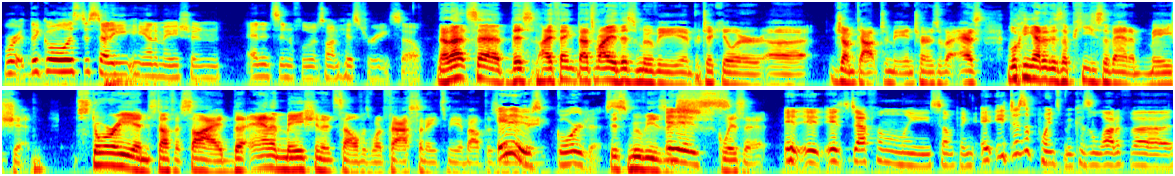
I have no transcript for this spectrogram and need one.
we're the goal is to study animation and its influence on history. So Now that said, this I think that's why this movie in particular uh, jumped out to me in terms of as looking at it as a piece of animation. Story and stuff aside, the animation itself is what fascinates me about this it movie. is gorgeous. This movie is It is- exquisite. it, it it's definitely something. It, it disappoints me because a lot of uh,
